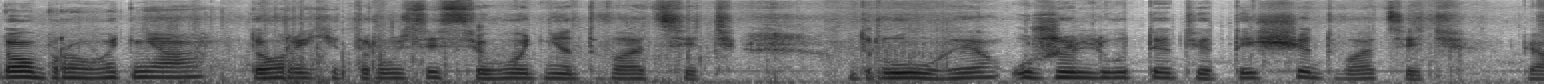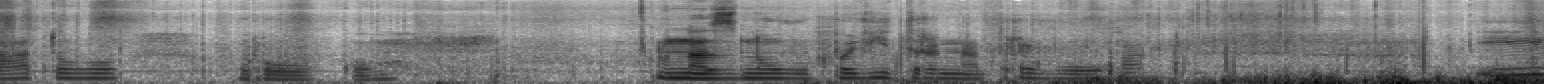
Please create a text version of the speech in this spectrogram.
Доброго дня, дорогі друзі. Сьогодні 22 уже люте 2025 року. У нас знову повітряна тривога. І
